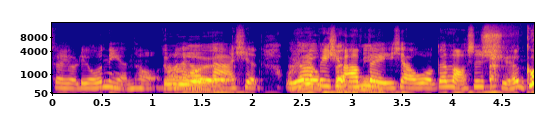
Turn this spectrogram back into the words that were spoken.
对，有流年哈，然后还有大限，我又要必须 update 一下，我跟老师学过，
